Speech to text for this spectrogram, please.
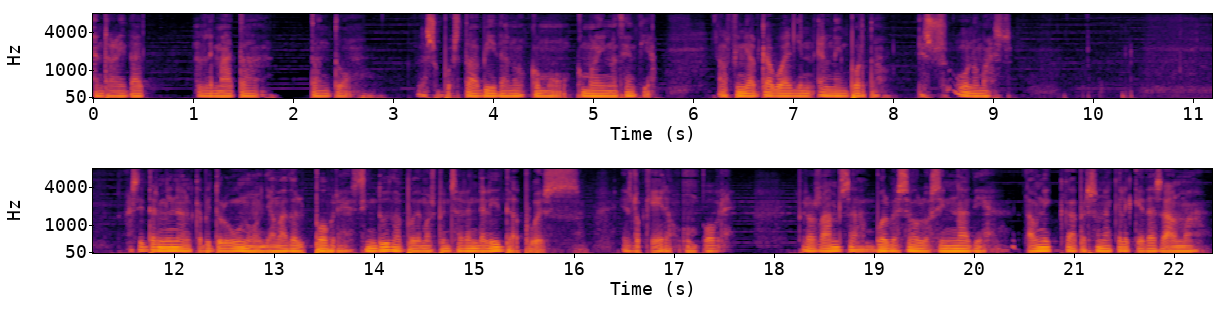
en realidad le mata tanto la supuesta vida ¿no? como, como la inocencia. Al fin y al cabo, a él, él no importa, es uno más. Así termina el capítulo 1 llamado El pobre. Sin duda podemos pensar en Delita, pues es lo que era, un pobre. Pero Ramsa vuelve solo, sin nadie. La única persona que le queda es Alma,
